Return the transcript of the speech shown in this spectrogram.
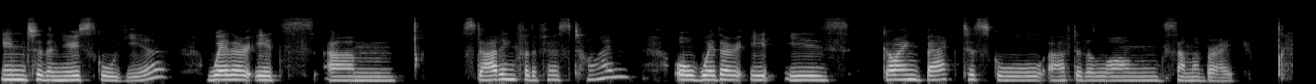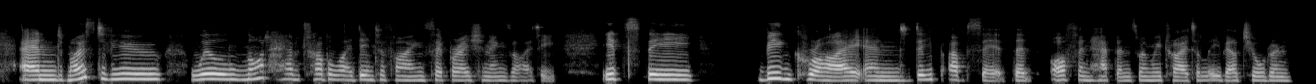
into the new school year whether it's um, starting for the first time or whether it is going back to school after the long summer break. And most of you will not have trouble identifying separation anxiety. It's the big cry and deep upset that often happens when we try to leave our children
